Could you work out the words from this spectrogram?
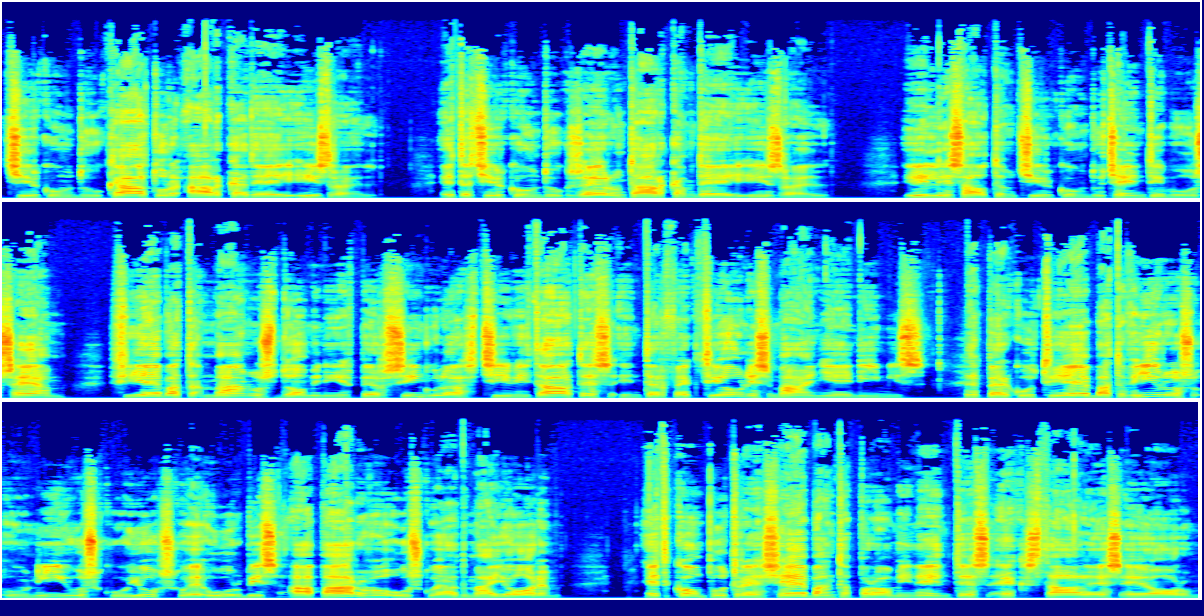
circumducatur arca Dei Israel, et circumduxerunt arcam Dei Israel. Illis autem circumducentibus eam, fiebat manus Domini per singulas civitates interfectionis magne nimis, et percutiebat virus unius cuiusque urbis a parvo usque ad maiorem et computre sebant prominentes extales eorum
